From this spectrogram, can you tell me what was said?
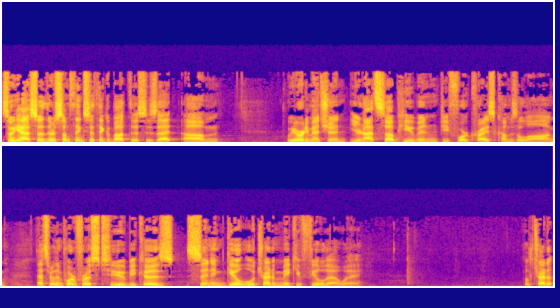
so yeah, so there's some things to think about. This is that um, we already mentioned you're not subhuman before Christ comes along. That's really important for us too, because sin and guilt will try to make you feel that way. They'll try to.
